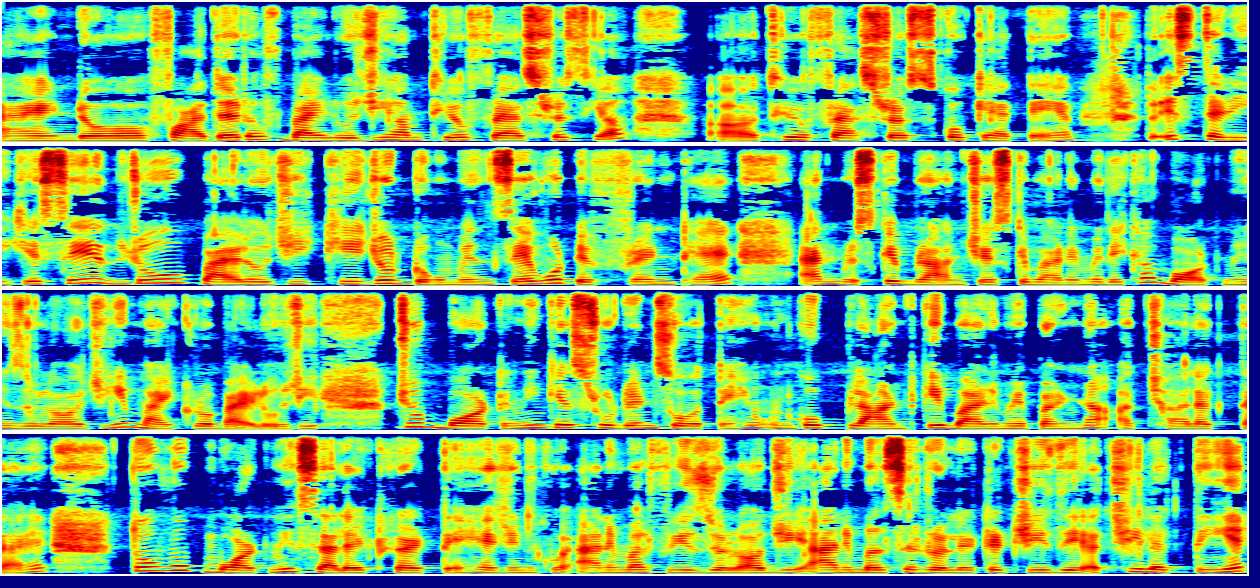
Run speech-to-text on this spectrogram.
एंड फादर ऑफ़ बायोलॉजी हम थियोफ्रेस्ट्रस या थियोफ्रेस्ट्रस uh, को कहते हैं। तो इस तरीके से जो बायोलॉजी के जो डोमेन्स है वो डिफरेंट है। एंड इसके ब्रांचेस के बारे में देखा बॉटनी जूलॉजी माइक्रोबायोलॉजी जो बॉटनी के स्टूडेंट्स होते हैं उनको प्लांट के बारे में पढ़ना अच्छा लगता है। तो वो बॉटनी सेलेक्ट करते हैं जिनको एनिमल फिजियोलॉजी एनिमल से रिलेटेड चीज़ें अच्छी लगती हैं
